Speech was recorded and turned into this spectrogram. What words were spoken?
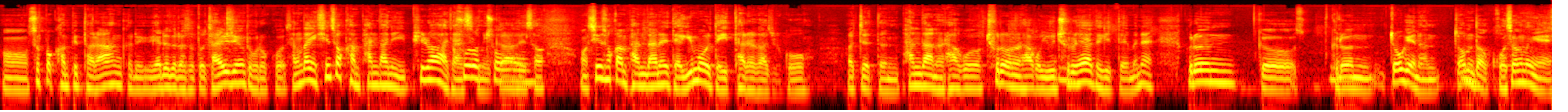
어, 슈퍼컴퓨터랑 그리고 예를 들어서 또 자율주행도 그렇고 상당히 신속한 판단이 필요하지 않습니까? 그렇죠. 그래서 어, 신속한 판단을 대규모 데이터를 가지고 어쨌든 판단을 하고 추론을 하고 유출을 해야 되기 때문에 그런 그 그런 쪽에는 좀 더 고성능의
